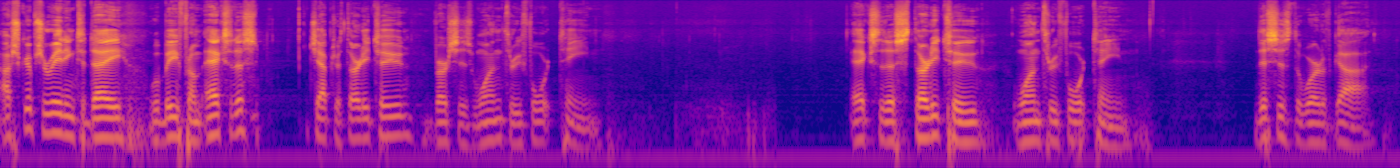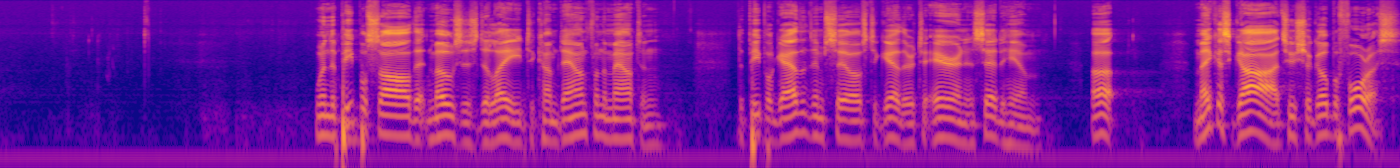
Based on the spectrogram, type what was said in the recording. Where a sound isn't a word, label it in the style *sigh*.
Our scripture reading today will be from Exodus chapter 32, verses 1 through 14. Exodus 32, 1 through 14. This is the Word of God. When the people saw that Moses delayed to come down from the mountain, the people gathered themselves together to Aaron and said to him, Up, make us gods who shall go before us.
